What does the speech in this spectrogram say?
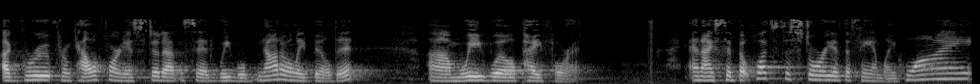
a group from California stood up and said, we will not only build it, um, we will pay for it. And I said, but what's the story of the family? Why,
